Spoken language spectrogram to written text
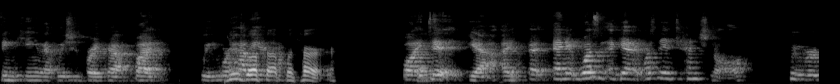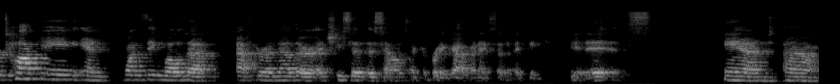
thinking that we should break up, but we were you broke up with her. Well, I did, yeah. I, I and it wasn't again, it wasn't intentional. We were talking, and one thing welled up after another, and she said, "This sounds like a breakup," and I said, "I think it is." And um,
